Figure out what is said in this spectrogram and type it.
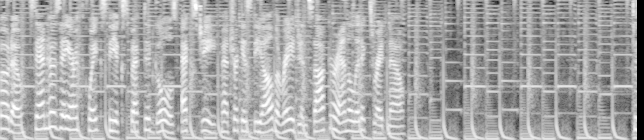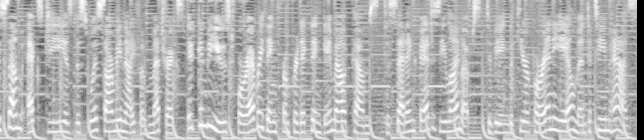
Photo, San Jose Earthquakes The expected goals, XG, metric is the all the rage in soccer analytics right now. To some, XG is the Swiss Army knife of metrics. It can be used for everything from predicting game outcomes, to setting fantasy lineups, to being the cure for any ailment a team has.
